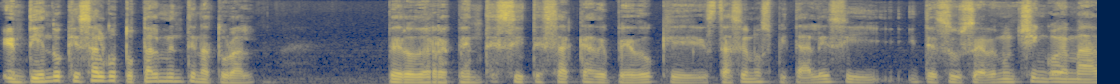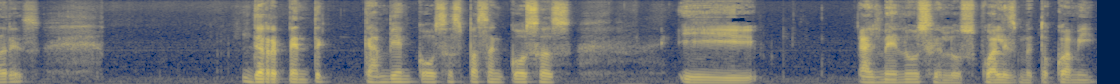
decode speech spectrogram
Entiendo que es algo totalmente natural, pero de repente sí te saca de pedo que estás en hospitales y, y te suceden un chingo de madres. De repente cambian cosas, pasan cosas y al menos en los cuales me tocó a mí.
